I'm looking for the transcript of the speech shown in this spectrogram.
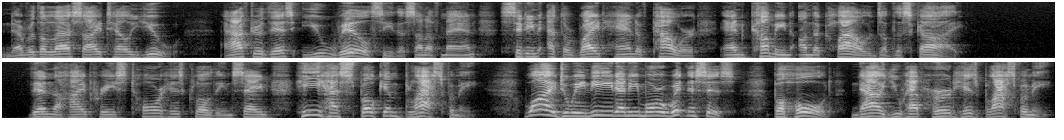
Nevertheless, I tell you, after this you will see the Son of Man sitting at the right hand of power and coming on the clouds of the sky. Then the high priest tore his clothing, saying, He has spoken blasphemy. Why do we need any more witnesses? Behold, now you have heard his blasphemy.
